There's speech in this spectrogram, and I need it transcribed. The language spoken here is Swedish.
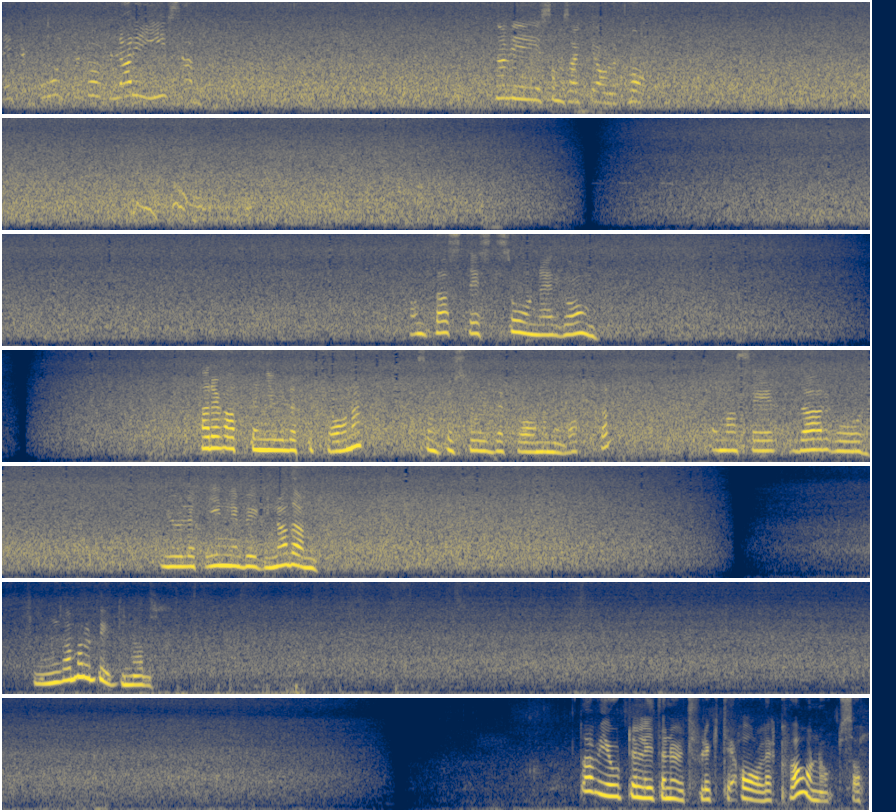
Lite coolt med bubblor i isen men vi som sagt är kvar. Fantastisk solnedgång. Här är vattenhjulet i kvarnen som försörjde kvarnen med vatten. Och man ser, där går hjulet in i byggnaden. Fin gammal byggnad. Då har vi gjort en liten utflykt till Alekvarn också.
